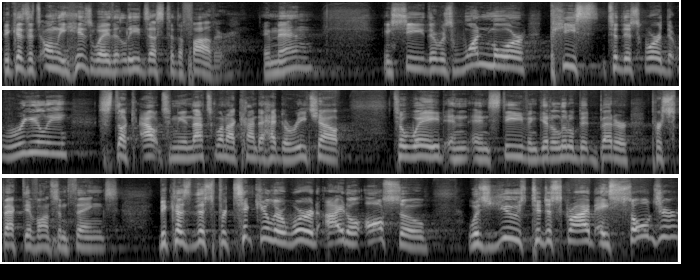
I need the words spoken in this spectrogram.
Because it's only His way that leads us to the Father. Amen? You see, there was one more piece to this word that really stuck out to me. And that's when I kind of had to reach out to Wade and, and Steve and get a little bit better perspective on some things. Because this particular word, idle, also was used to describe a soldier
